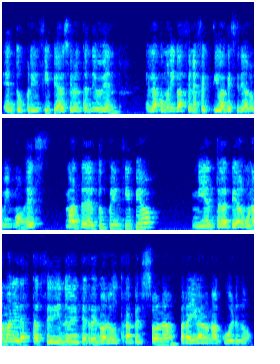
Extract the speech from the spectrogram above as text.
en tus principios, a ver si lo he entendido bien, en la comunicación efectiva, que sería lo mismo, es mantener tus principios mientras de alguna manera estás cediendo el terreno a la otra persona para llegar a un acuerdo.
